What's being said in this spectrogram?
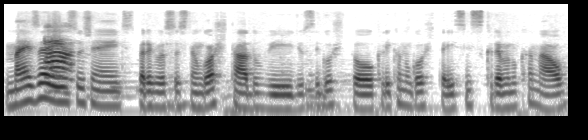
Mas é Ah. isso, gente. Espero que vocês tenham gostado do vídeo. Se gostou, clica no gostei, se inscreva no canal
